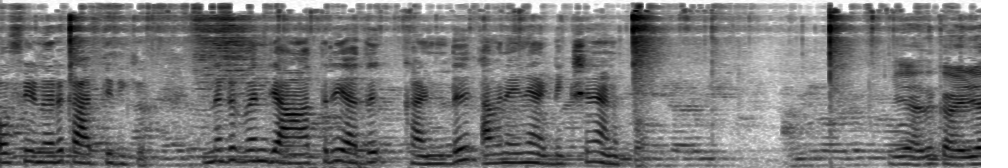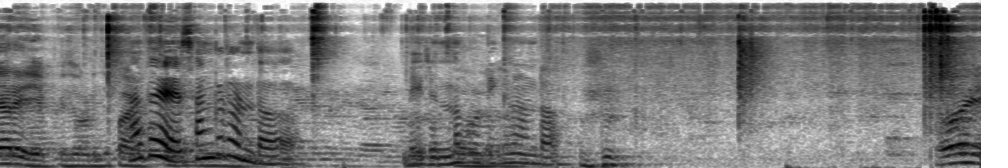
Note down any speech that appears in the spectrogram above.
ഓഫ് ചെയ്യണവരെ കാത്തിരിക്കും. എന്നിട്ട് ഇവൻ രാത്രി അത് കണ്ട് അഡിക്ഷൻ ആണ് ഇപ്പോൾ അത് കഴിയാറേ എപ്പിസോഡ് അതെ സങ്കടമുണ്ടോ? ഇരുന്ന് പൊട്ടിക്കണുണ്ടോ? ഓയ്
